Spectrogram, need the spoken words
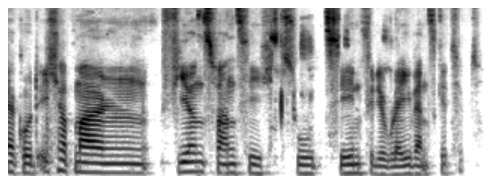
Ja gut, ich habe mal ein 24 zu 10 für die Ravens getippt.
